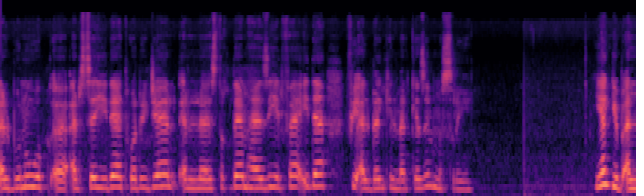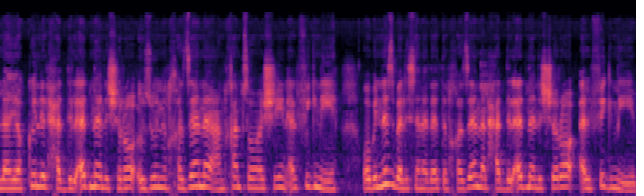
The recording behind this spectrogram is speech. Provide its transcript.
البنوك السيدات والرجال استخدام هذه الفائدة في البنك المركزي المصري. يجب ألا يقل الحد الأدنى لشراء أذون الخزانة عن خمسة وعشرين ألف جنيه وبالنسبة لسندات الخزانة الحد الأدنى للشراء ألف جنيه.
